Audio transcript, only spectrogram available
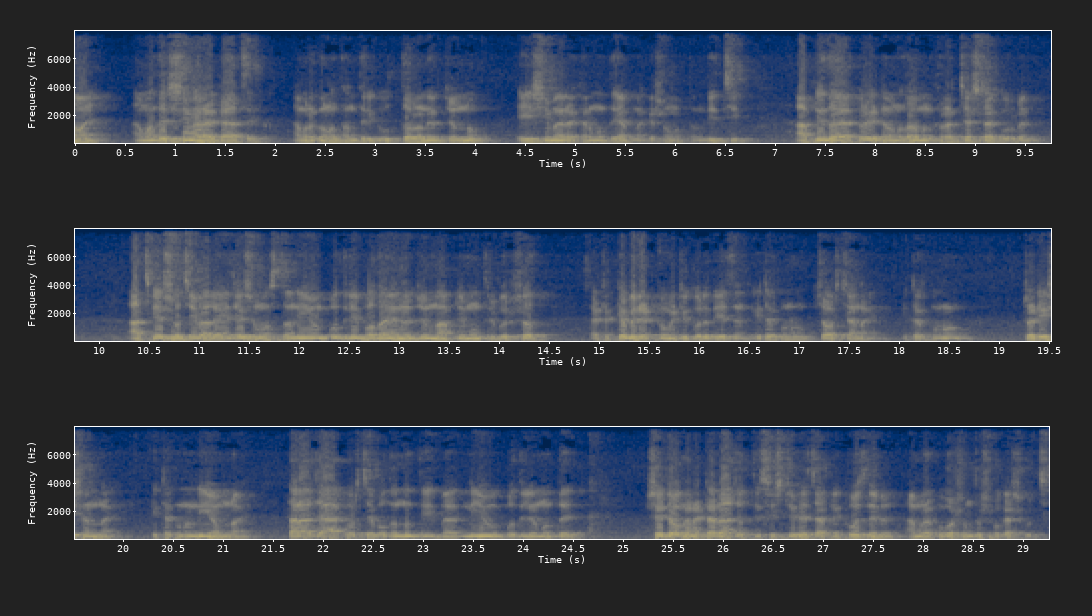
নয়, আমাদের সীমা রেখা আছে। আমরা গণতান্ত্রিক উত্তরণের জন্য এই সীমা রেখার মধ্যে আপনাকে সমর্থন দিচ্ছি। আপনি দয়া করে এটা অনুধাবন করার চেষ্টা করবেন। আজকে সচিবালয়ে যে সমস্ত নিয়োগ বদলি পদায়নের জন্য আপনি মন্ত্রী পরিষদ একটা ক্যাবিনেট কমিটি করে দিয়েছেন, এটার কোনো চর্চা নাই, এটার কোনো ট্রেডিশন নাই, এটা কোনো নিয়ম নয়। তারা যা করছে পদোন্নতি, বা নিয়োগ বদলির মধ্যে, সেটা ওখানে একটা রাজত্ব সৃষ্টি হয়েছে, আপনি খোঁজ নেবেন। আমরা খুব অসন্তোষ প্রকাশ করছি।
